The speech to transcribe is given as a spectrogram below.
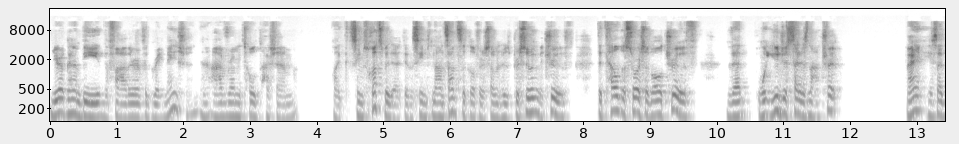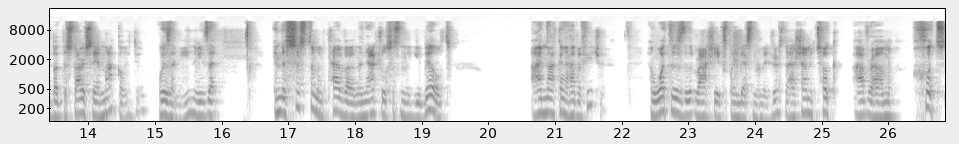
You're going to be the father of a great nation. And Avram told Hashem, like, seems chutzpahdik and seems nonsensical for someone who's pursuing the truth to tell the source of all truth that what you just said is not true. Right? He said, but the stars say I'm not going to. What does that mean? It means that in the system of Teva, in the natural system that you built, I'm not going to have a future. And what does the Rashi explain best in the Midrash? That Hashem took Avraham chutz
